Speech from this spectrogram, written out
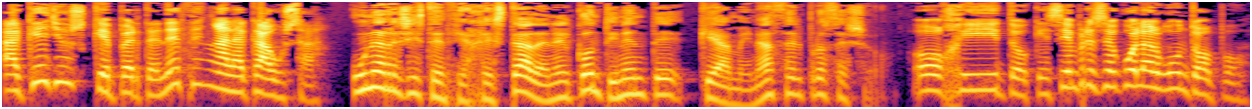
aquellos que pertenecen a la causa. Una resistencia gestada en el continente que amenaza el proceso. Ojito, que siempre se cuela algún topo.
